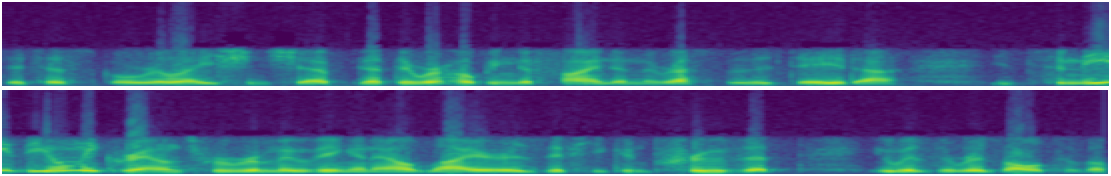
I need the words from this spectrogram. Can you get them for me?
statistical relationship that they were hoping to find in the rest of the data. To me, the only grounds for removing an outlier is if you can prove that it was the result of a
